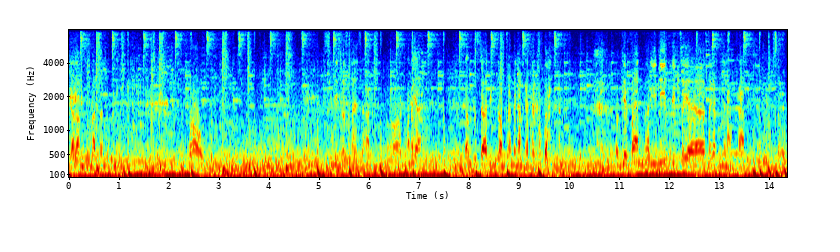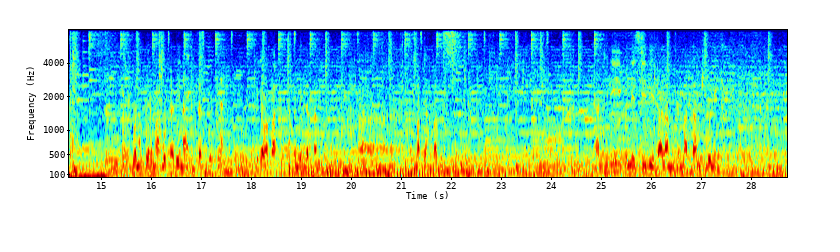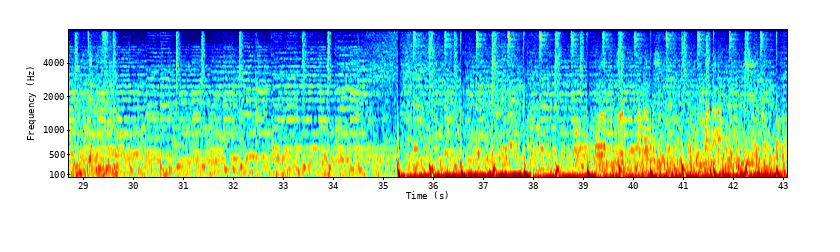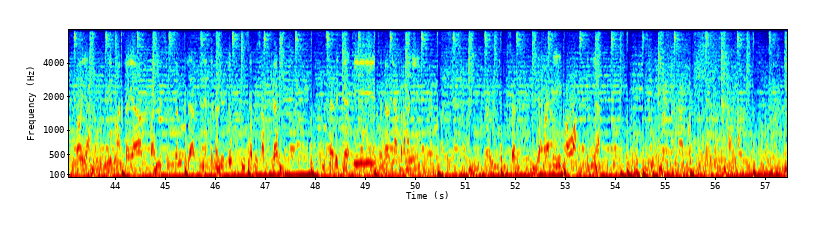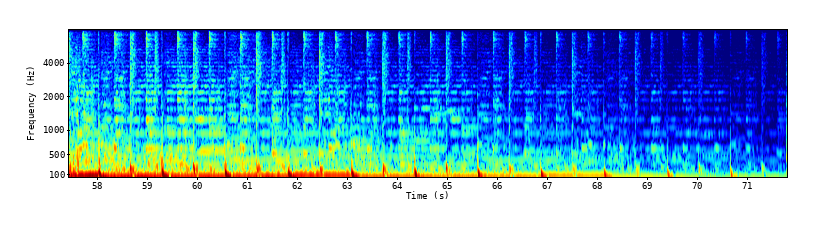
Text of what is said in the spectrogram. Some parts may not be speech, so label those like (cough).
Dalam jembatan kuning wow. Sini suasananya sangat oh, gimana ya? Nggak bisa diungkapkan dengan kata-kata. (laughs) Oke fine, hari ini trip saya sangat menyenangkan. Walaupun hampir mabuk tadi naik Facebooknya. Tapi gak apa-apa, yang penting dapat eh, tempat yang bagus. Dan ini kondisi di dalam jembatan kuning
